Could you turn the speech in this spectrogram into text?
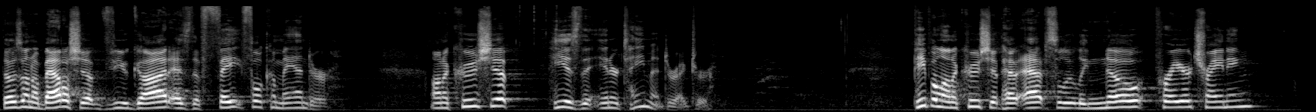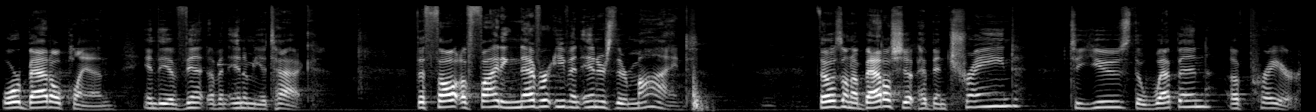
Those on a battleship view God as the faithful commander. On a cruise ship, he is the entertainment director. People on a cruise ship have absolutely no prayer training or battle plan in the event of an enemy attack. The thought of fighting never even enters their mind. Those on a battleship have been trained to use the weapon of prayer.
